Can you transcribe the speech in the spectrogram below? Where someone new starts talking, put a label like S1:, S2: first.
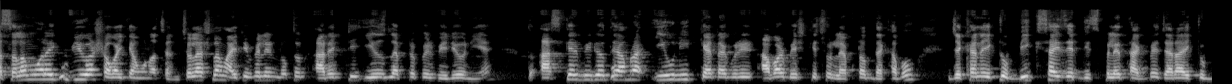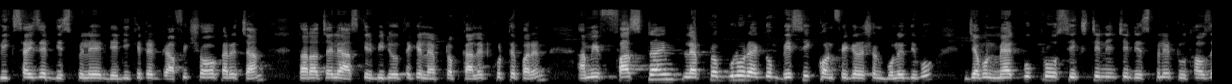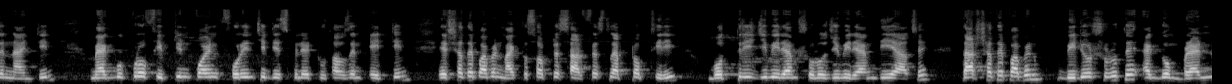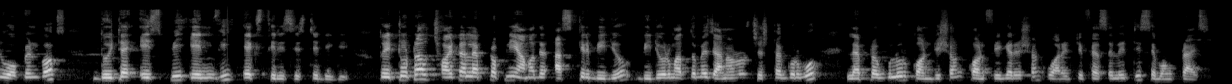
S1: আসসালামু আলাইকুম ভিউয়ার, সবাই কেমন আছেন? চলে আসলাম আইটি ভ্যালির নতুন আরেকটি ইউজ ল্যাপটপের ভিডিও নিয়ে। তো আজকের ভিডিওতে আমরা ইউনিক ক্যাটাগরির আবার বেশ কিছু ল্যাপটপ দেখাবো, যেখানে একটু বিগ সাইজের ডিসপ্লে থাকবে। যারা একটু বিগ সাইজের ডিসপ্লে ডেডিকেটেড গ্রাফিক সহকারে চান, তারা চাইলে আজকের ভিডিও থেকে ল্যাপটপ কালেক্ট করতে পারেন। আমি ফার্স্ট টাইম ল্যাপটপগুলোর একদম বেসিক কনফিগারেশন বলে দিব। যেমন MacBook Pro sixteen inch display to MacBook Pro fifteen point four inch display two এর সাথে পাবেন মাইক্রোসফটের সারফেস ল্যাপটপ থ্রি বত্রিশ জিবি র্যাম ষোলো জিবি র্যাম দিয়ে আছে। তার সাথে পাবেন ভিডিওর শুরুতে একদম ব্র্যান্ড নিউ ওপেন বক্স দুইটা HP Envy x three sixty degree তো এই টোটাল ছয়টা ল্যাপটপ নিয়ে আমাদের আজকের ভিডিও ভিডিওর মাধ্যমে জানানোর চেষ্টা করব ল্যাপটপগুলোর কন্ডিশন কনফিগারেশন ওয়ারেন্টি ফ্যাসিলিটিস এবং প্রাইস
